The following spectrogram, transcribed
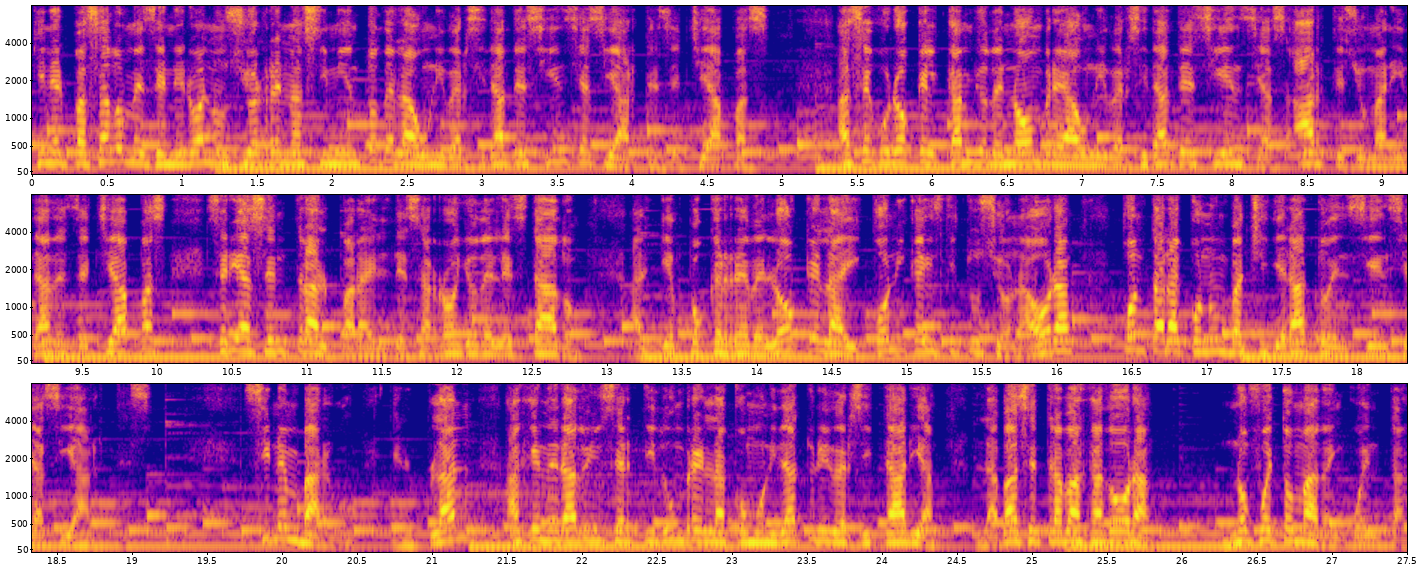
quien el pasado mes de enero anunció el renacimiento de la Universidad de Ciencias y Artes de Chiapas. Aseguró que el cambio de nombre a Universidad de Ciencias, Artes y Humanidades de Chiapas sería central para el desarrollo del Estado, al tiempo que reveló que la icónica institución ahora contará con un bachillerato en Ciencias y Artes. Sin embargo, plan ha generado incertidumbre en la comunidad universitaria. La base trabajadora no fue tomada en cuenta.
